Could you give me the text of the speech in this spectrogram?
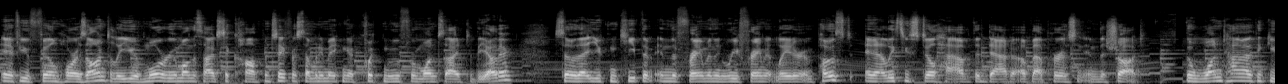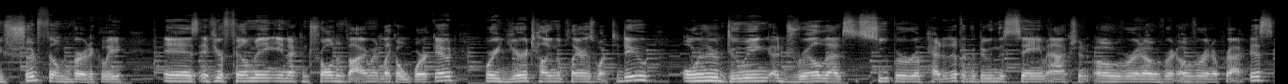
If you film horizontally, you have more room on the sides to compensate for somebody making a quick move from one side to the other so that you can keep them in the frame and then reframe it later in post and at least you still have the data of that person in the shot. The one time I think you should film vertically is if you're filming in a controlled environment like a workout where you're telling the players what to do, or they're doing a drill that's super repetitive, like they're doing the same action over and over and over in a practice.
